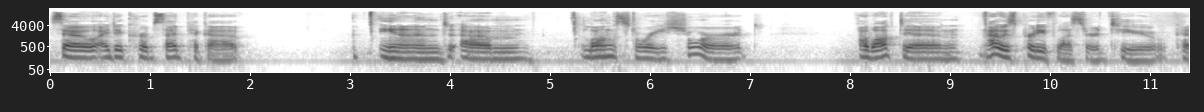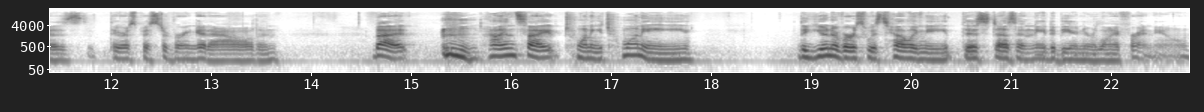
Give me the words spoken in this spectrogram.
So I did curbside pickup and um, long story short, I walked in. I was pretty flustered too because they were supposed to bring it out, and but hindsight 2020, the universe was telling me this doesn't need to be in your life right now.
